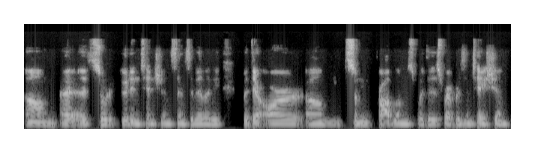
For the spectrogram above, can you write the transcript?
um, a, a, sort of good intention sensibility, but there are um, some problems with his representation.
